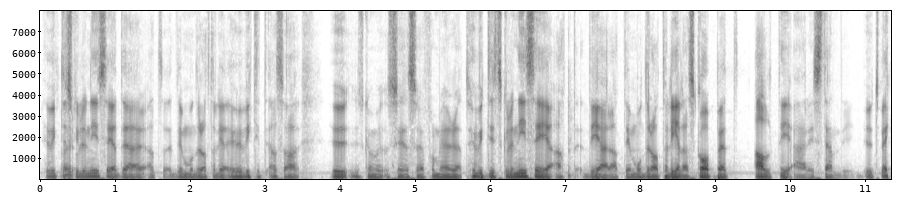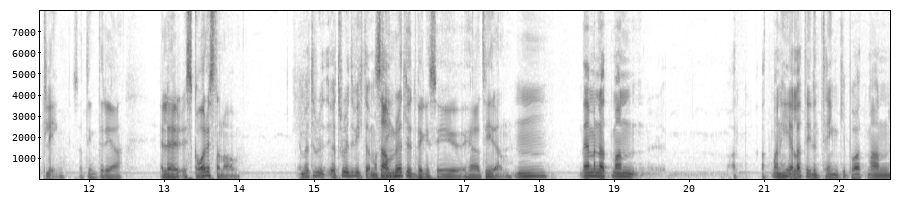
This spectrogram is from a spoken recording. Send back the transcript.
Hur viktigt skulle ni säga att det är att det moderata hur viktigt, alltså hur, hur ska man säga så jag formulerar rätt, hur viktigt skulle ni säga att det är att det moderata ledarskapet alltid är i ständig utveckling? Så att inte det, eller ska det stanna av? Ja, men jag, tror, jag tror det är viktigt att man Samhället utvecklas ju hela tiden. Mm. Nej men att man, att, att man hela tiden tänker på att man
